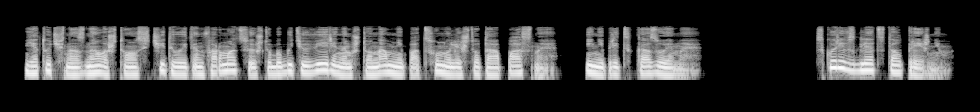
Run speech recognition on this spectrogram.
Я точно знала, что он считывает информацию, чтобы быть уверенным, что нам не подсунули что-то опасное и непредсказуемое. Вскоре взгляд стал прежним.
